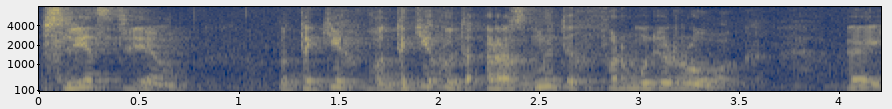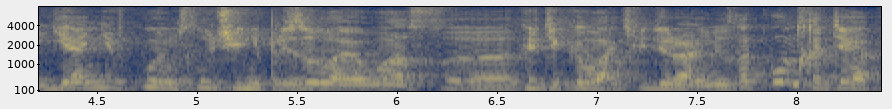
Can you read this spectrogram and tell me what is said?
следствием вот таких вот, таких вот размытых формулировок. Э, я ни в коем случае не призываю вас э, критиковать федеральный закон, хотя,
